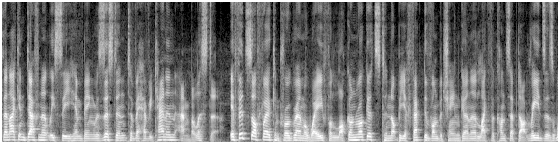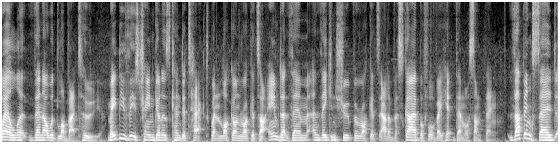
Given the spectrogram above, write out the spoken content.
then I can definitely see him being resistant to the heavy cannon and ballista. If id Software can program a way for lock-on rockets to not be effective on the chain gunner like the concept art reads as well, then I would love that too. Maybe these chain gunners can detect when lock-on rockets are aimed at them and they can shoot the rockets out of the sky before they hit them or something. That being said,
